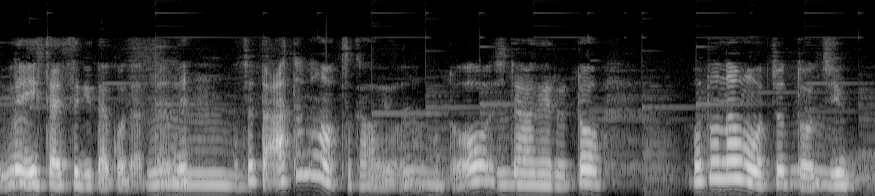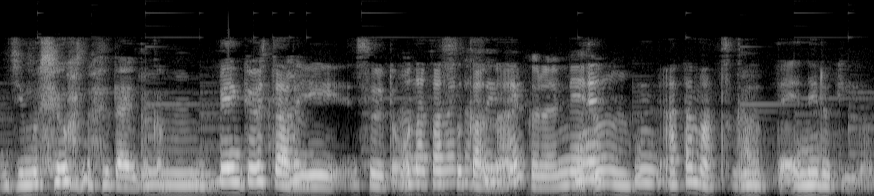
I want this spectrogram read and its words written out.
ね、1歳過ぎた子だったらね、うん。ちょっと頭を使うようなことをしてあげると、大人もちょっとじ、事務仕事したりとか、うん。勉強したりするとお腹空かない、うん。うん。頭使うってエネルギーを、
